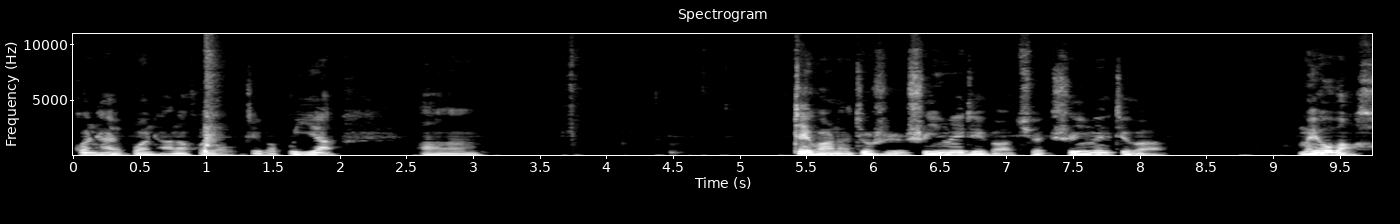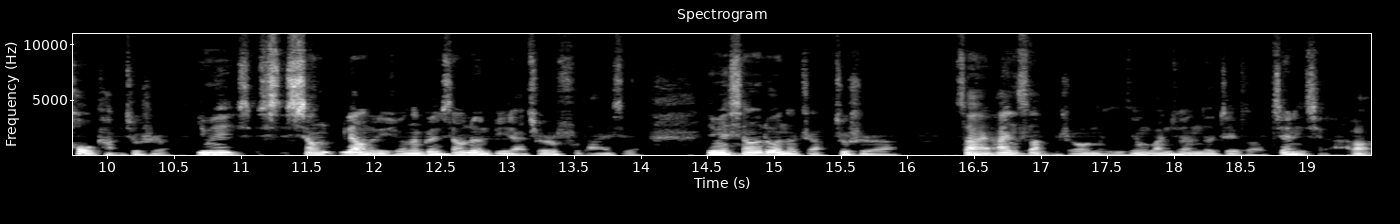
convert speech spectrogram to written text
观察与不观察呢会有这个不一样，嗯，这块呢就是是因为这个确是因为这个没有往后看，就是因为相量子力学呢跟相对论比起来确实复杂一些，因为相对论呢这就是。在爱因斯坦的时候呢，已经完全的这个建立起来了。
